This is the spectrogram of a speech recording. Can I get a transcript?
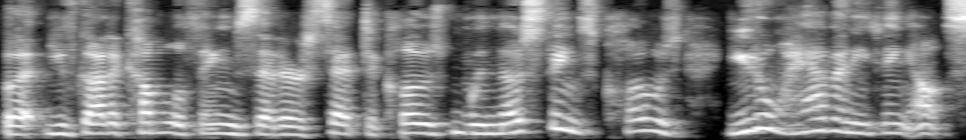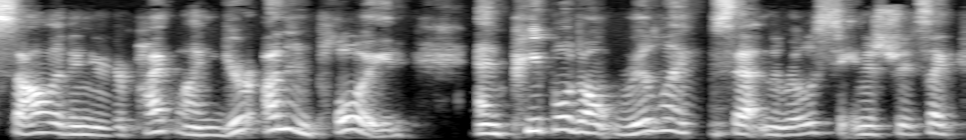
but you've got a couple of things that are set to close. When those things close, you don't have anything else solid in your pipeline. You're unemployed. And people don't realize that in the real estate industry. It's like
